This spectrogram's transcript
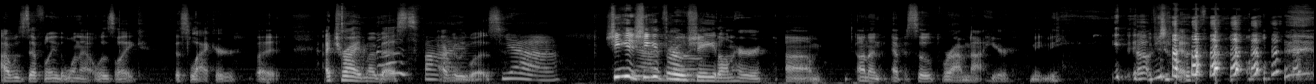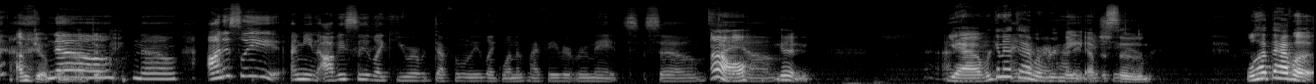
I was definitely the one that was like the slacker, but I tried my No, best. I really was. Yeah. She could she could throw no. shade on her um on an episode where I'm not here, maybe. Oh. She had a- I'm joking. I'm No, joking. no. Honestly, I mean, obviously, like you were definitely like one of my favorite roommates. So. Oh, I, um, good. I- Yeah, we're gonna have I to have a roommate an issue. episode. We'll have to have a,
